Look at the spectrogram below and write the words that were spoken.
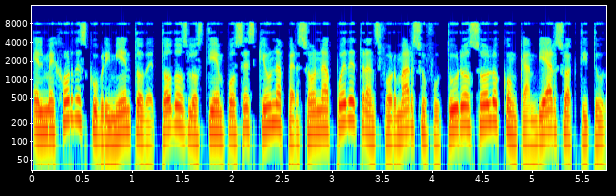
el mejor descubrimiento de todos los tiempos es que una persona puede transformar su futuro solo con cambiar su actitud.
